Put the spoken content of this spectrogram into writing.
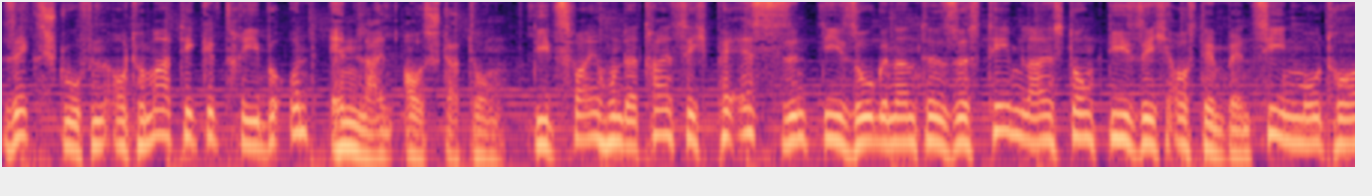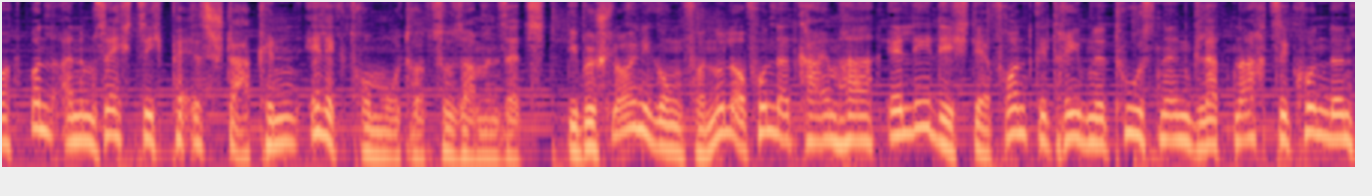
6 Stufen Automatikgetriebe und N-Line-Ausstattung. Die 230 PS sind die sogenannte Systemleistung, die sich aus dem Benzinmotor und einem 60 PS starken Elektromotor zusammensetzt. Die Beschleunigung von 0 auf 100 km/h erledigt der frontgetriebene Tucson in glatten 8 Sekunden.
